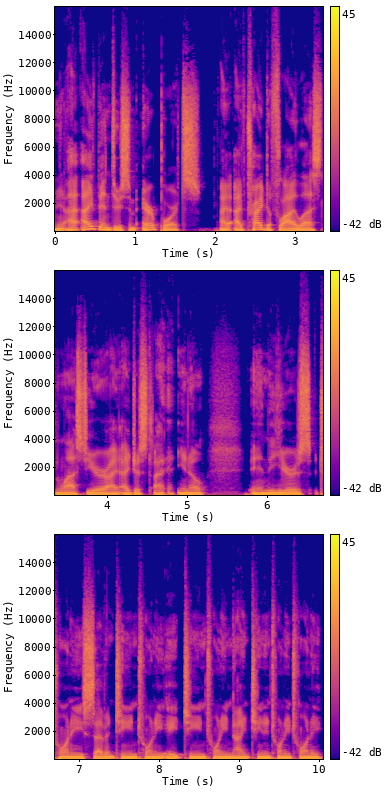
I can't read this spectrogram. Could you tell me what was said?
I mean, I, have been through some airports. I, have tried to fly less in the last year. I, I just, I, you know, in the years 2017, 2018, 2019, and 2020,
